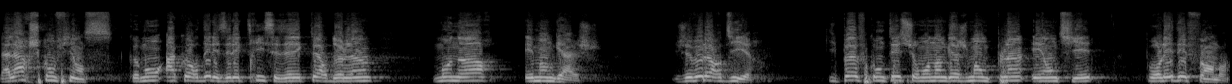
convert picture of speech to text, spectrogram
La large confiance que m'ont accordée les électrices et les électeurs de l'Ain m'honore et m'engage. Je veux leur dire qu'ils peuvent compter sur mon engagement plein et entier pour les défendre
